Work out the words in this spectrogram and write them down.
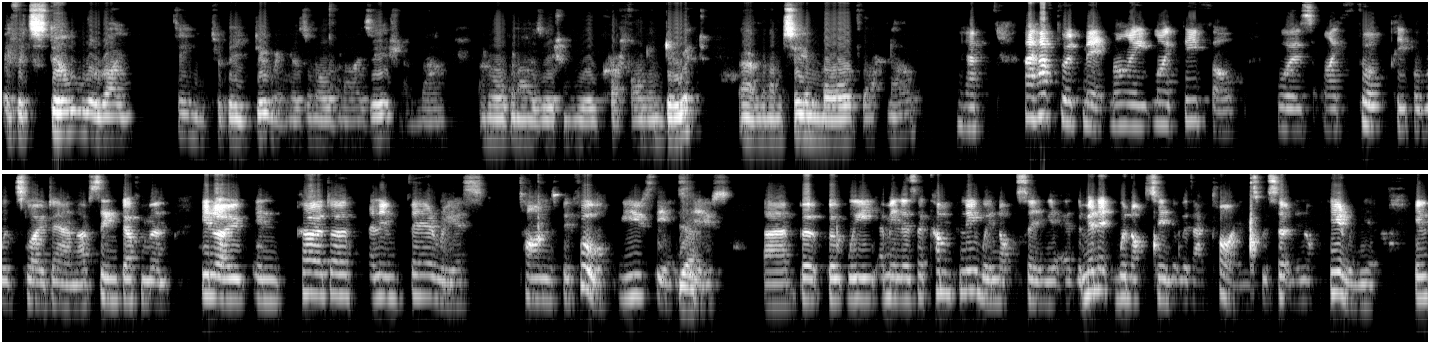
if it's still the right thing to be doing as an organisation, then an organisation will crack on and do it. Um, and I'm seeing more of that now. Yeah, I have to admit, my my default was I thought people would slow down. I've seen government, you know, in purdah and in various times before use the Yeah. excuse. Uh, but but we, I mean, as a company, we're not seeing it at the minute. We're not seeing it with our clients. We're certainly not hearing it. In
